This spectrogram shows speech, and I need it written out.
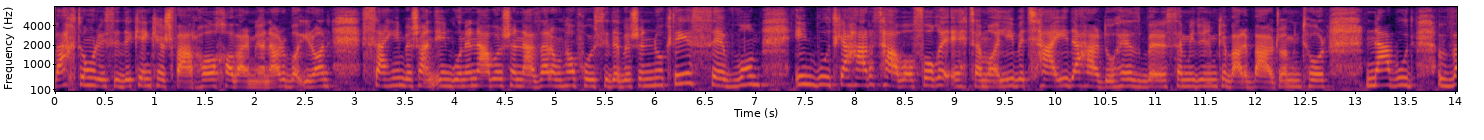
وقت اون رسیده که این کشورها خاورمیانه رو با ایران سهیم بشن. این گونه نباشه نظر اونها پرسیده بشه. نکته سوم این بود که هر توافق احتمالی به تایید هر دو حزب برسه. می‌دونیم که برای برجام اینطور نبود. و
